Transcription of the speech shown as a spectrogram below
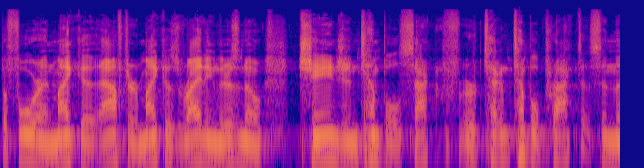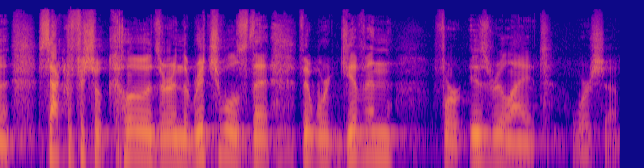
Before and Micah, after Micah's writing, there's no change in temple sacri- or te- temple practice, in the sacrificial codes or in the rituals that, that were given for Israelite worship.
